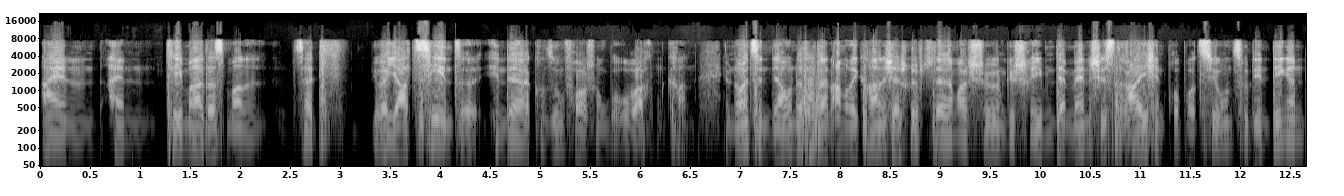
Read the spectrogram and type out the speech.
ein, ein Thema, das man seit über Jahrzehnte in der Konsumforschung beobachten kann. Im 19. Jahrhundert hat ein amerikanischer Schriftsteller mal schön geschrieben, der Mensch ist reich in Proportion zu den Dingen,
